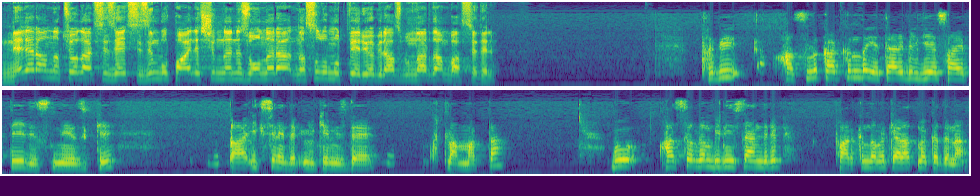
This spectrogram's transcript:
Neler anlatıyorlar size? Sizin bu paylaşımlarınız onlara nasıl umut veriyor? Biraz bunlardan bahsedelim. Tabii hastalık hakkında yeterli bilgiye sahip değiliz ne yazık ki. Daha ilk senedir ülkemizde kutlanmakta. Bu hastalığın bilinçlendirip farkındalık yaratmak adına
